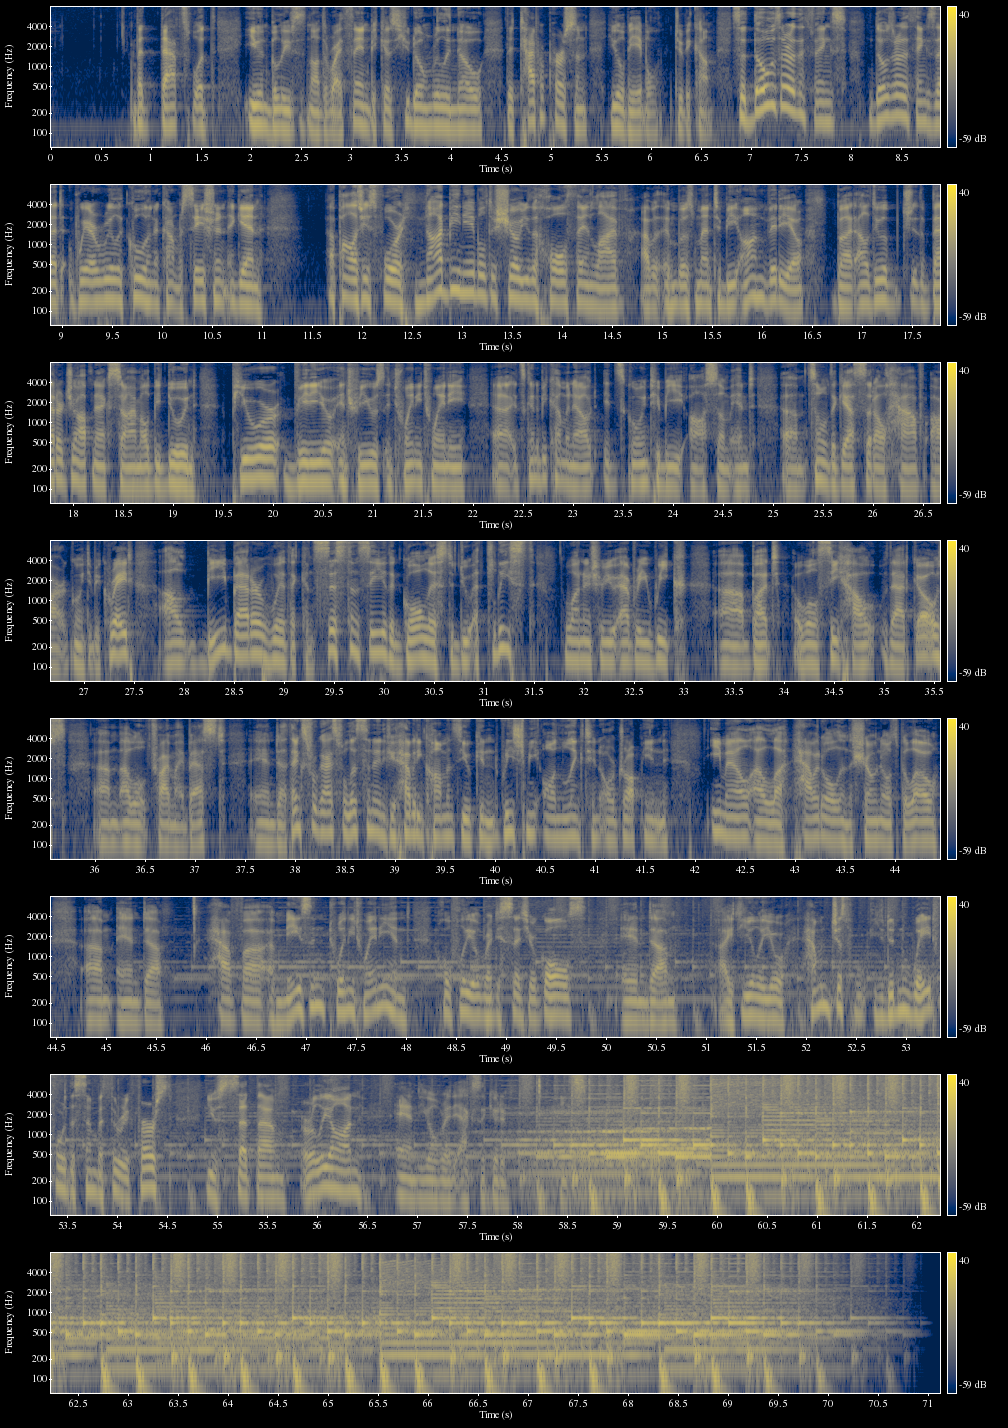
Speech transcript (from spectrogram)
but that's what Ian believes is not the right thing because you don't really know the type of person you'll be able to become. So those are the things, those are the things that were really cool in a conversation. Again, Apologies for not being able to show you the whole thing live. I was, it was meant to be on video, but I'll do a, a better job next time. I'll be doing pure video interviews in 2020. Uh, it's going to be coming out. It's going to be awesome. And um, some of the guests that I'll have are going to be great. I'll be better with the consistency. The goal is to do at least one interview every week, uh, but we'll see how that goes. Um, I will try my best. And uh, thanks for guys for listening. If you have any comments, you can reach me on LinkedIn or drop me an email. I'll uh, have it all in the show notes below. Um, and uh, have uh, amazing 2020 and hopefully you already set your goals. And um, ideally you haven't just you didn't wait for december 31st you set them early on and you already executed. Peace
